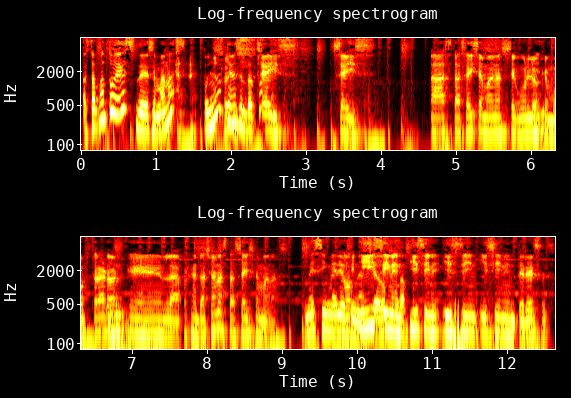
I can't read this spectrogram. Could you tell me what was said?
¿Hasta cuánto es de semanas? Toño, ¿tienes el dato? Seis. Seis. Hasta seis semanas, según lo que mostraron en la presentación, hasta seis semanas. Mes y medio financiado. Y sin, y sin, y sin, y sin intereses.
